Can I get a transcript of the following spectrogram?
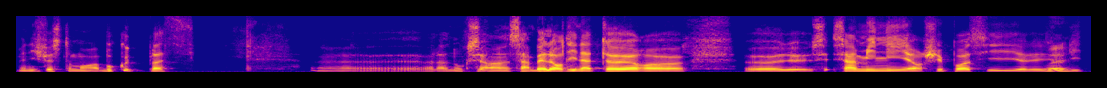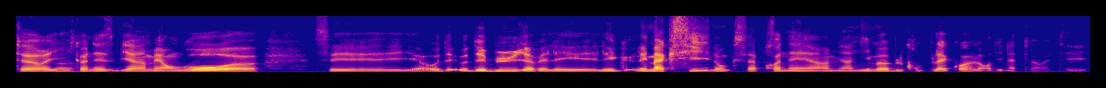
manifestement a beaucoup de place. Euh, voilà, donc c'est un, un bel ordinateur. euh, euh, c'est un mini. Alors je sais pas si les Ouais, auditeurs ils ouais. connaissent bien, mais en gros, au, dé- au début il y avait les, maxi, donc ça prenait un, immeuble complet. L'ordinateur était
